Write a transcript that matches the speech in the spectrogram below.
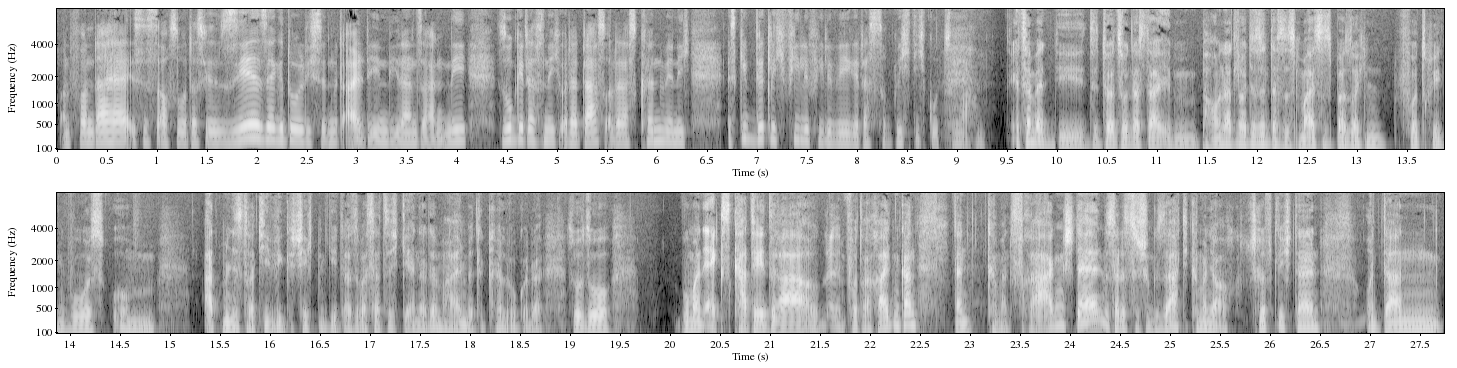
Und von daher ist es auch so, dass wir sehr, sehr geduldig sind mit all denen, die dann sagen, nee, so geht das nicht oder das oder das können wir nicht. Es gibt wirklich viele, viele Wege, das so richtig gut zu machen. Jetzt haben wir die Situation, dass da eben ein paar hundert Leute sind. Das ist meistens bei solchen Vorträgen, wo es um administrative Geschichten geht. Also was hat sich geändert im Heilmittelkatalog oder so, so, wo man ex cathedra einen Vortrag halten kann. Dann kann man Fragen stellen, das hattest du schon gesagt, die kann man ja auch schriftlich stellen. Und dann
